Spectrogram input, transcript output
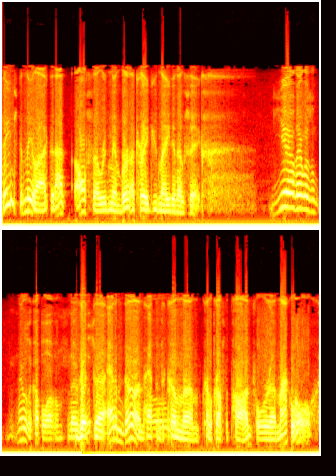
seems to me like that I also remember a trade you made in 06. Yeah, there was a, there was a couple of them. There, That uh, Adam Dunn happened Oh, to come um, come across the pond for uh, Michael Lowell.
